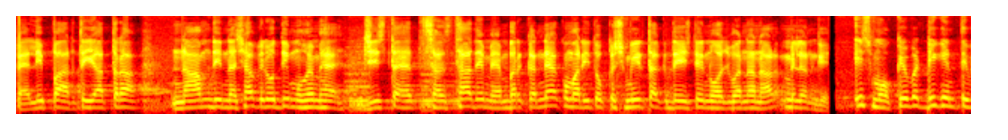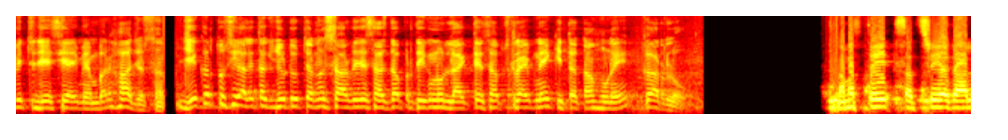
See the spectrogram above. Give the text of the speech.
ਪਹਿਲੀ ਭਾਰਤ ਯਾਤਰਾ ਨਾਮ ਦੀ ਨਸ਼ਾ ਵਿਰੋਧੀ ਮੁਹਿੰਮ ਹੈ, ਜਿਸ ਤਹਿਤ ਸੰਸਥਾ ਦੇ ਮੈਂਬਰ ਕੰਨਿਆ ਕੁਮਾਰੀ ਤੋਂ ਕਸ਼ਮੀਰ ਤੱਕ ਦੇਸ਼ ਦੇ ਨੌਜਵਾਨਾਂ ਨਾਲ ਮਿਲਣਗੇ। ਇਸ ਮੌਕੇ ਵੱਡੀ ਗਿਣਤੀ ਵਿੱਚ ਜੀਸੀਆਈ ਮੈਂਬਰ ਹਾਜ਼ਰ ਸਨ। ਜੇਕਰ ਤੁਸੀਂ ਹਾਲੇ ਤੱਕ YouTube ਚੈਨਲ ਸਟਾਰ ਵਿਜੇ ਸੱਚ ਦਾ ਪ੍ਰਤੀਕ ਨੂੰ ਲਾਈਕ ਤੇ ਸਬਸਕ੍ਰਾਈਬ ਨਹੀਂ ਕੀਤਾ ਤਾਂ ਹੁਣੇ ਕਰ ਲਓ। Namaste, Sat Sri Akal.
